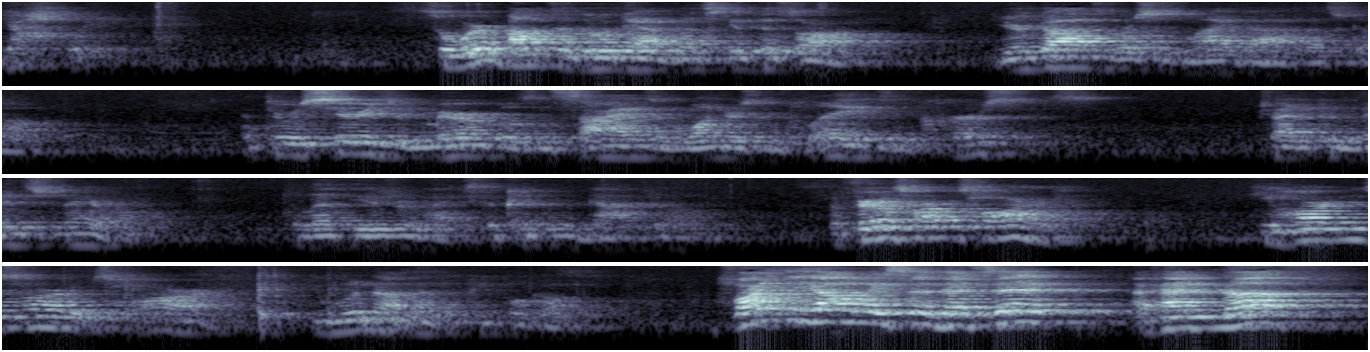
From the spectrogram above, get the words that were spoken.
Yahweh. So we're about to go down. Let's get this on. Your gods versus my God. Let's go. And through a series of miracles and signs and wonders and plagues and curses, try to convince Pharaoh to let the Israelites, the people of God, go. But Pharaoh's heart was hard. He hardened his heart. It was hard. He would not let the people go. Finally, Yahweh said, That's it. I've had enough.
